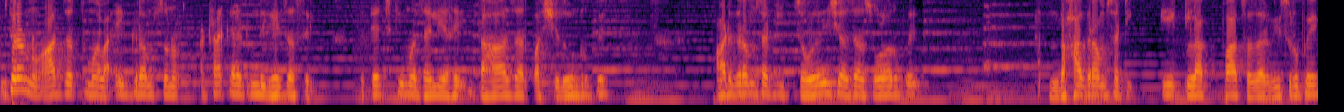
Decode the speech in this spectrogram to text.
मित्रांनो आज जर तुम्हाला एक ग्राम सोनं अठरा कॅरेटमध्ये घ्यायचं असेल तर त्याची किंमत झाली आहे दहा हजार पाचशे दोन रुपये. आठ ग्रामसाठी चौऱ्याऐंशी हजार सोळा रुपये. दहा ग्रामसाठी एक लाख पाच हजार वीस रुपये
